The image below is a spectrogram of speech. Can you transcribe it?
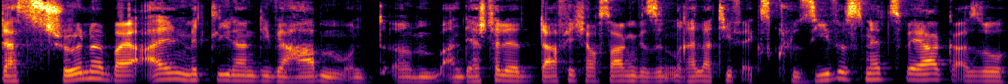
das Schöne bei allen Mitgliedern, die wir haben, und ähm, an der Stelle darf ich auch sagen, wir sind ein relativ exklusives Netzwerk. Also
